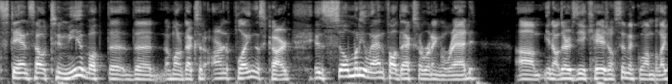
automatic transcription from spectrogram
stands out to me about the the amount of decks that aren't playing this card is so many landfall decks are running red. Um, you know, there's the occasional Simic one, but like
